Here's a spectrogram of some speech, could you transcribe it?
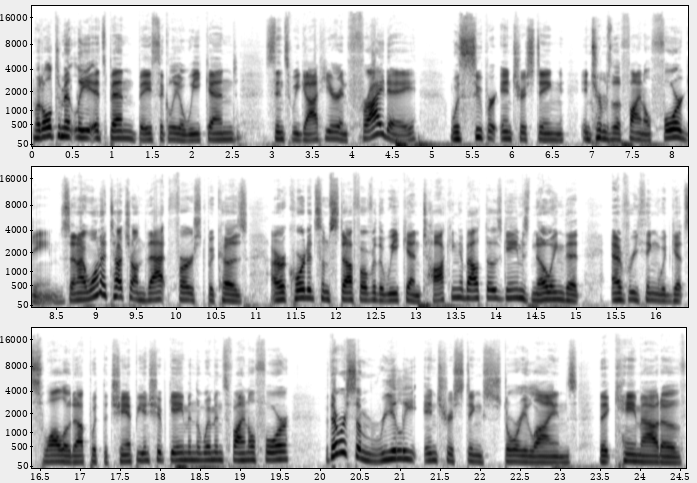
But ultimately, it's been basically a weekend since we got here, and Friday was super interesting in terms of the final four games. And I want to touch on that first because I recorded some stuff over the weekend talking about those games, knowing that everything would get swallowed up with the championship game in the women's final four. But there were some really interesting storylines that came out of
